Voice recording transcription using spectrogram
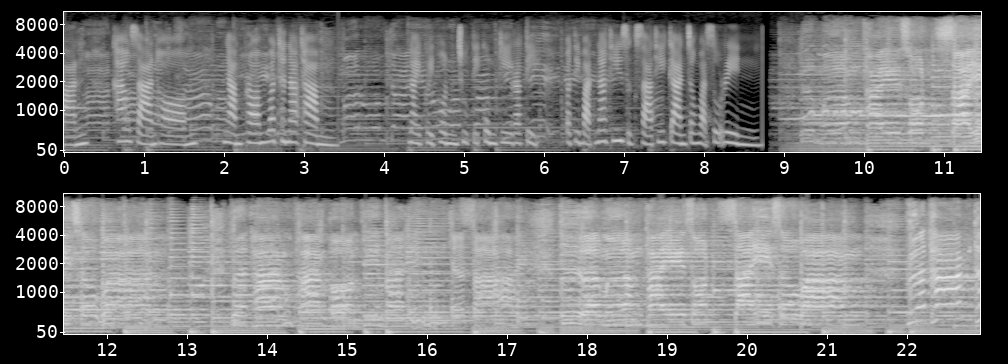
าน ข้าวสารหอม งามพร้อมวัฒนธรรม นายกฤพลชุติกุลกีรติ ปฏิบัติหน้าที่ศึกษาธิการจังหวัดสุรินทร์เมืองไทยสดใสสว่างเพื่อทางทางก่อนที่มันจะสาย เพื่อเมืองไทยสดใสสว่าง เพื่อทางท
